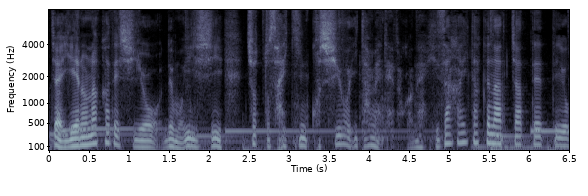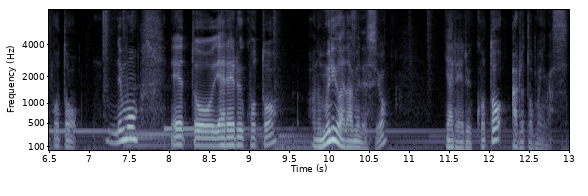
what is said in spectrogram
じゃあ家の中でしようでもいいしちょっと最近腰を痛めてとかね膝が痛くなっちゃってっていうことでも、えっ、ー、とやれることあの無理はダメですよやれることあると思います。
